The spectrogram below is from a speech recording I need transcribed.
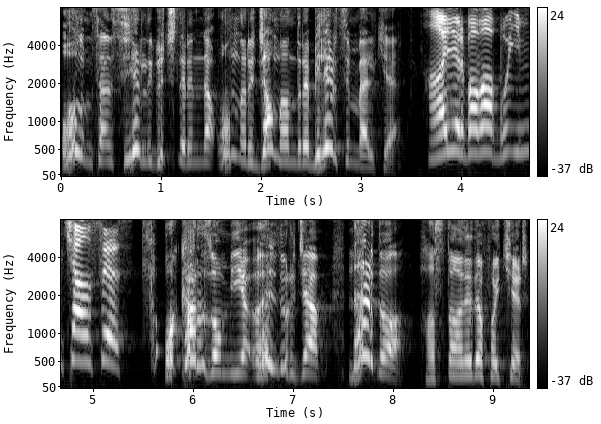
Oğlum sen sihirli güçlerinle onları canlandırabilirsin belki. Hayır baba bu imkansız. O kara zombiyi öldüreceğim. Nerede o? Hastanede fakir.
